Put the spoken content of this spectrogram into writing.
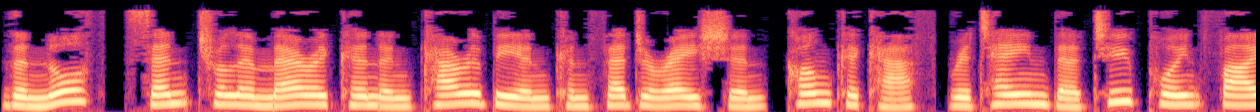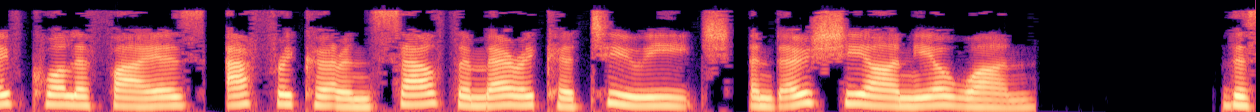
The North, Central American and Caribbean Confederation CONCACAF retained their 2.5 qualifiers, Africa and South America two each, and Oceania one. The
